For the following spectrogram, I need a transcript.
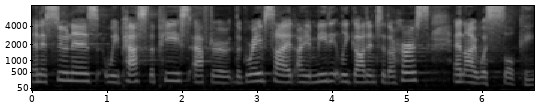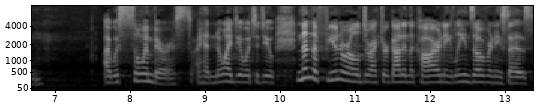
And as soon as we passed the peace after the graveside, I immediately got into the hearse and I was sulking. I was so embarrassed. I had no idea what to do. And then the funeral director got in the car and he leans over and he says,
